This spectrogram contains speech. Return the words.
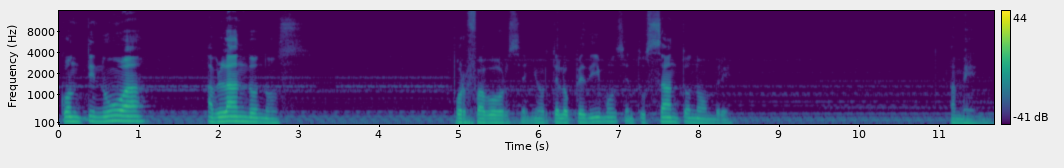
Continúa hablándonos. Por favor, Señor, te lo pedimos en tu santo nombre. Amén.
